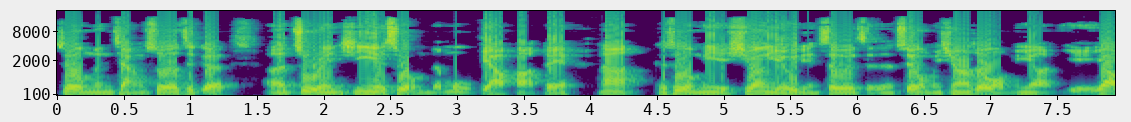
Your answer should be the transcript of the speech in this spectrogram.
所以，我们讲说这个呃助人兴业是我们的目标哈。对，那可是我们也希望有一点社会责任，所以我们希望说我们要也要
